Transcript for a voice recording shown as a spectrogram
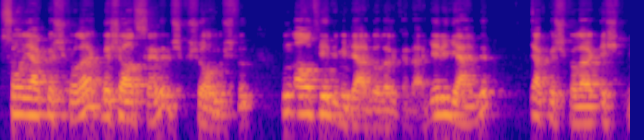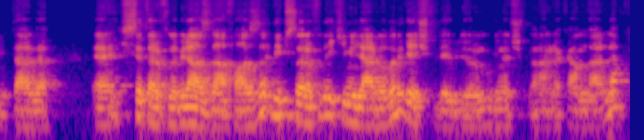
son yaklaşık olarak 5-6 senede bir çıkış olmuştu. Bunun 6-7 milyar doları kadar geri geldi. Yaklaşık olarak eşit miktarda e, hisse tarafında biraz daha fazla. Dips tarafı da 2 milyar doları geçti diye biliyorum bugün açıklanan rakamlarla.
